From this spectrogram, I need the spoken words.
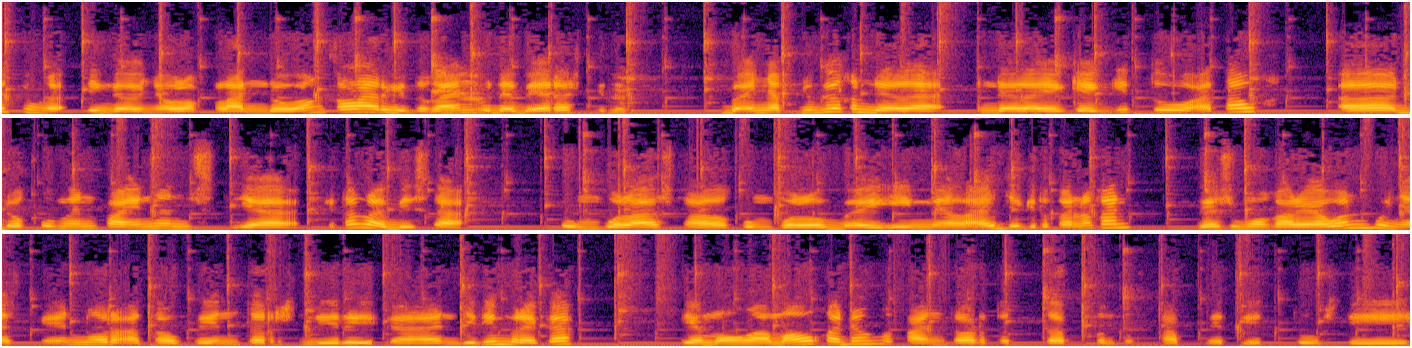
lu cuma tinggal nyolok LAN doang kelar gitu kan, Iya. udah beres gitu. Banyak juga kendala kendala yang kayak gitu atau eh, dokumen finance ya kita nggak bisa kumpul asal kumpul by email aja gitu karena kan gak semua karyawan punya scanner atau printer sendiri kan. Jadi mereka ya mau nggak mau kadang ke kantor tetap untuk submit itu sih.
